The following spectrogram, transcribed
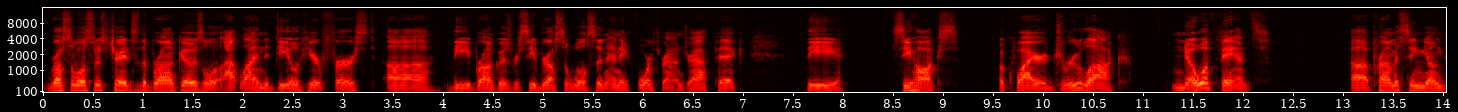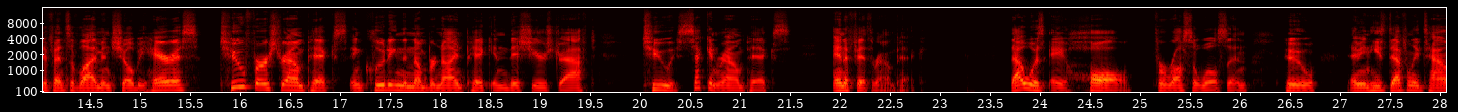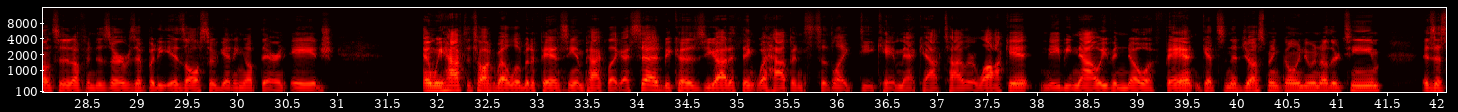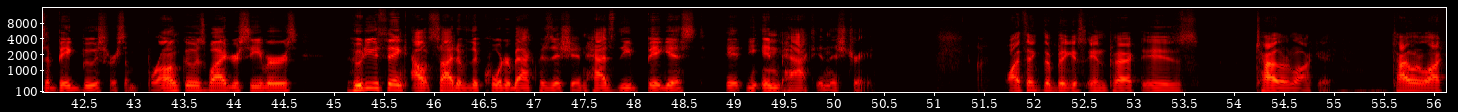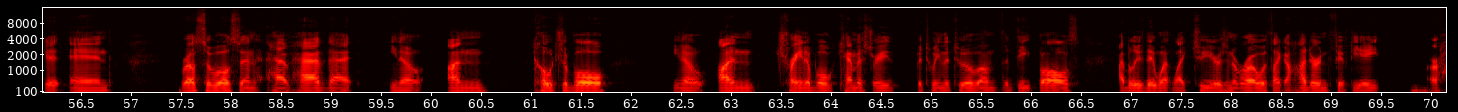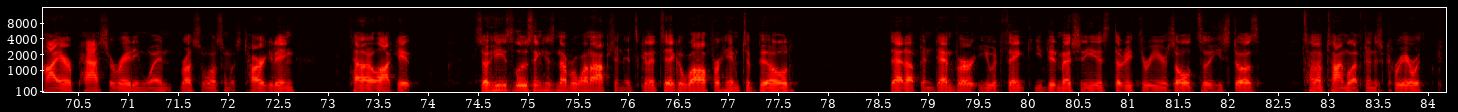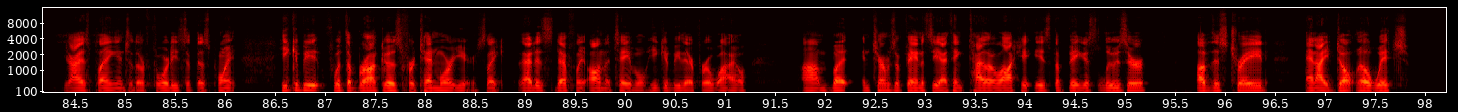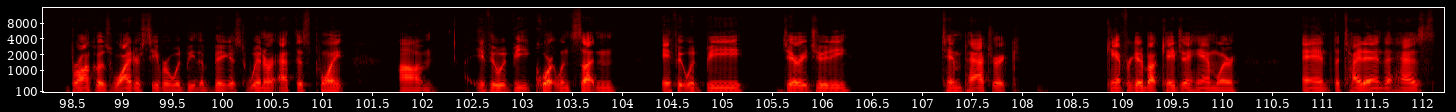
Russell Wilson was traded to the Broncos. We'll outline the deal here first. Uh, the Broncos received Russell Wilson and a fourth round draft pick. The Seahawks acquired Drew Lock, Noah Fant, uh, promising young defensive lineman Shelby Harris, two first round picks, including the number nine pick in this year's draft, two second round picks, and a fifth round pick. That was a haul for Russell Wilson, who, I mean, he's definitely talented enough and deserves it, but he is also getting up there in age. And we have to talk about a little bit of fancy impact, like I said, because you got to think what happens to like DK Metcalf, Tyler Lockett, maybe now even Noah Fant gets an adjustment going to another team. Is this a big boost for some Broncos wide receivers? Who do you think outside of the quarterback position has the biggest impact in this trade? I think the biggest impact is Tyler Lockett. Tyler Lockett and Russell Wilson have had that, you know, uncoachable, you know, untrainable chemistry between the two of them. The deep balls, I believe they went like two years in a row with like 158 or higher passer rating when Russell Wilson was targeting. Tyler Lockett so he's losing his number one option. It's going to take a while for him to build that up in Denver. You would think you did mention he is 33 years old, so he still has a ton of time left in his career with guys playing into their 40s at this point. He could be with the Broncos for 10 more years. Like that is definitely on the table. He could be there for a while. Um, but in terms of fantasy, I think Tyler Lockett is the biggest loser of this trade, and I don't know which Broncos wide receiver would be the biggest winner at this point. Um, if it would be Courtland Sutton if it would be Jerry Jeudy, Tim Patrick, can't forget about KJ Hamler, and the tight end that has,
